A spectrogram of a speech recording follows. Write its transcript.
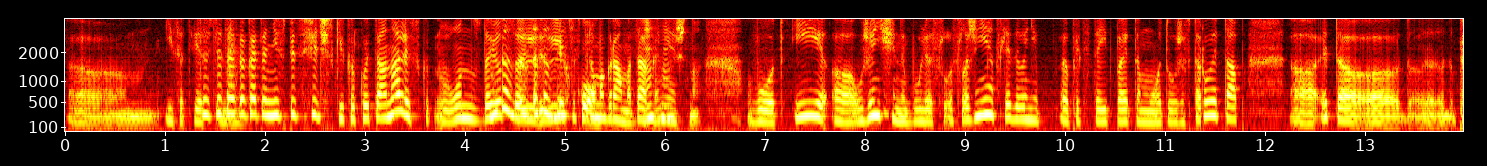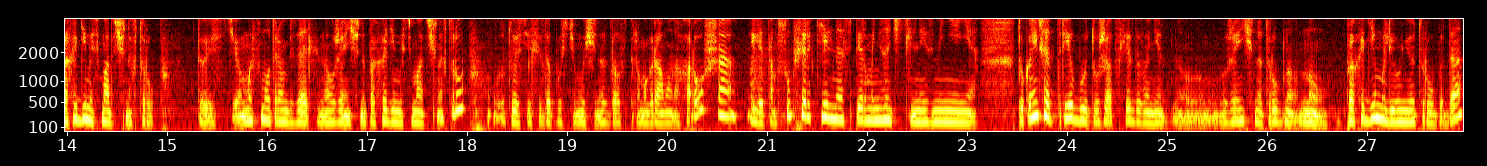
и, соответственно... То есть это какая-то не специфический какой-то анализ, он сдается ну, это, это сдается спермограмма, да, угу. конечно. Вот. И у женщины более сложнее обследование предстоит, поэтому это уже второй этап. Это проходимость маточных труб. То есть мы смотрим обязательно у женщины проходимость маточных труб. То есть если, допустим, мужчина сдал спермограмму, она хорошая, или там субфертильная сперма, незначительные изменения, то, конечно, требует уже обследования ну, женщины трубно, ну, проходимы ли у нее трубы, да.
